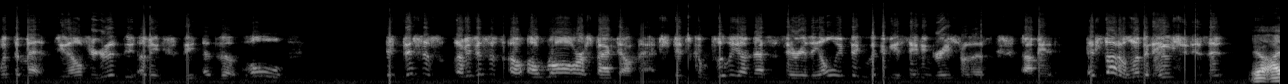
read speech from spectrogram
with the men's. You know, if you're gonna, do, I mean, the the whole. if This is, I mean, this is a, a Raw or a SmackDown match. It's completely unnecessary. The only thing that could be a saving grace for this, I mean, it's not elimination, is it? Yeah. I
